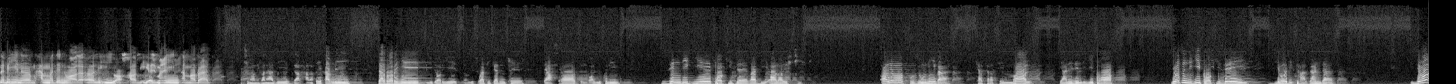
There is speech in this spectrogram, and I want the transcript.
نبينا محمد وعلى آله وأصحابه أجمعين أما بعد. شنوندگان عزیز در حلقه قبلی درباره بیداری اسلامی صحبت کردیم که بحث را دنبال می‌کنیم. زندگی پاکیزه و بیالایش چیست؟ آیا فزونی و کسرت مال یعنی زندگی پاک؟ یا زندگی پاکیزه زیادی فرزند است؟ یا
